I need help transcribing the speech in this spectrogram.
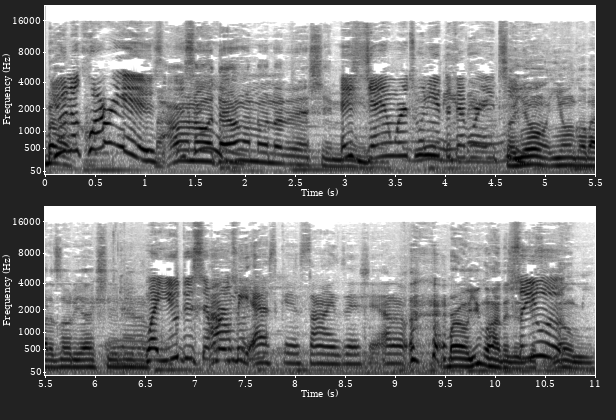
bro. You're an Aquarius. I don't know what that. I don't know none of that shit means. It's January 20th to February 18th. So you don't you don't go by the zodiac shit No. either? Wait, you December I don't be asking signs and shit. I don't. Bro, you gonna have to just So get you to a- know me.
